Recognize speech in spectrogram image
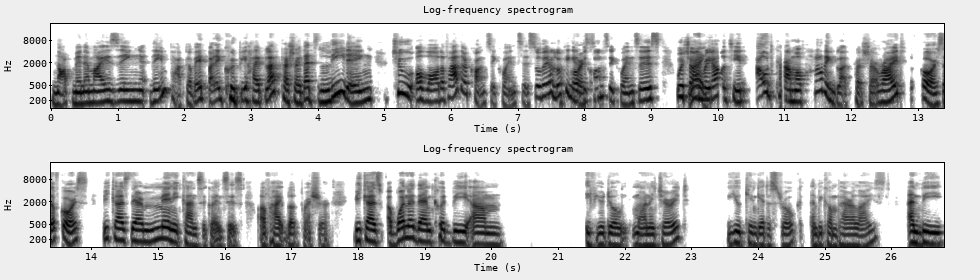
not minimizing the impact of it, but it could be high blood pressure that's leading to a lot of other consequences. So they're looking at the consequences, which right. are in reality an outcome of having blood pressure, right? Of course, of course, because there are many consequences of high blood pressure. Because one of them could be um, if you don't monitor it, you can get a stroke and become paralyzed and be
